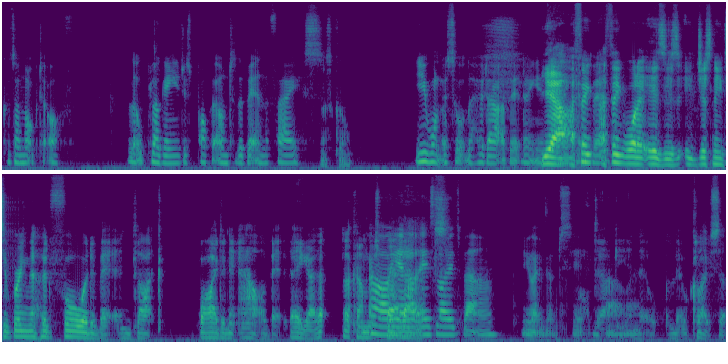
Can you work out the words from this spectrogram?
because I knocked it off. A little plug-in. You just pop it onto the bit in the face. That's cool. You want to sort the hood out a bit, don't you? Yeah, I think I think what it is is you just need to bring the hood forward a bit and like widen it out a bit. There you go. Look, look how much Oh better yeah, that that is looks. loads better. You won't be able to see it. I'll From do- far I'll get a little a little closer.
